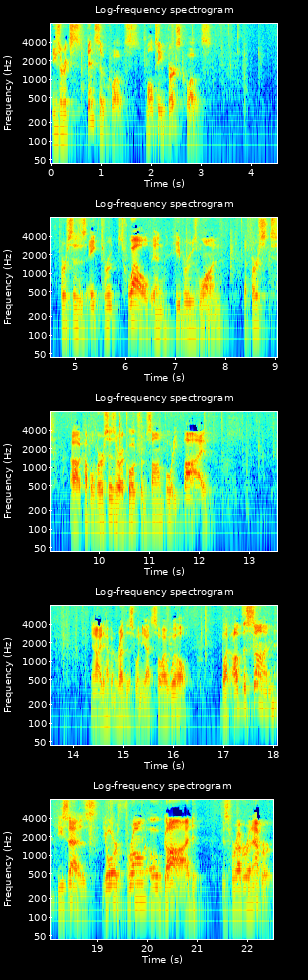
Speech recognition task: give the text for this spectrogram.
These are extensive quotes, multi verse quotes. Verses 8 through 12 in Hebrews 1. The first uh, couple verses are a quote from Psalm 45. And I haven't read this one yet, so I will. But of the Son, he says, Your throne, O God, is forever and ever.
